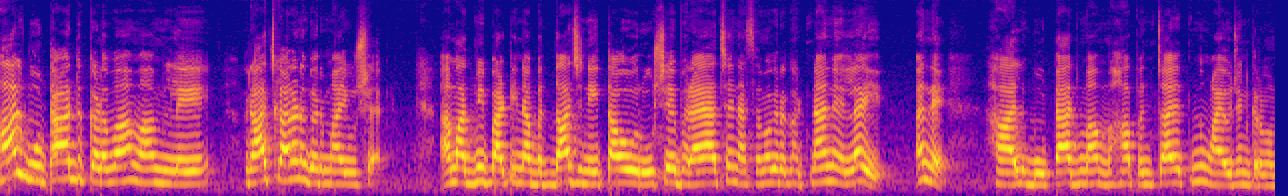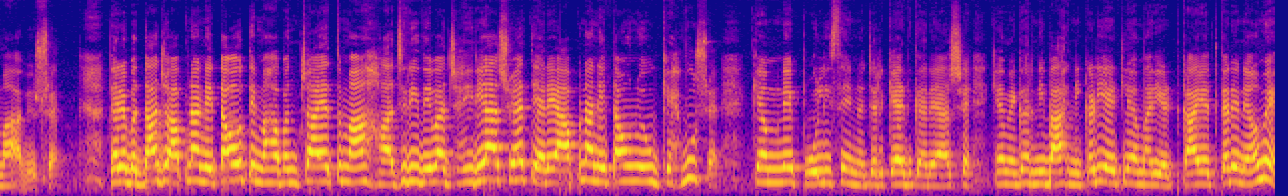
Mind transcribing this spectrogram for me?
હાલ બોટાદ કડવા મામલે રાજકારણ ગરમાયું છે. આમ આદમી પાર્ટીના બધા જ નેતાઓ રોષે ભરાયા છે અને સમગ્ર ઘટનાને લઈ અને હાલ બોટાદમાં મહાપંચાયતનું આયોજન કરવામાં આવ્યું છે. ત્યારે બધા જ આપના નેતાઓ તે મહાપંચાયતમાં હાજરી દેવા જઈ રહ્યા છે. ત્યારે આપના નેતાઓનું એવું કહેવું છે કે અમને પોલીસે નજરકેદ કર્યા છે, કે અમે ઘરની બહાર નીકળીએ એટલે અમારી અટકાયત કરે ને અમે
